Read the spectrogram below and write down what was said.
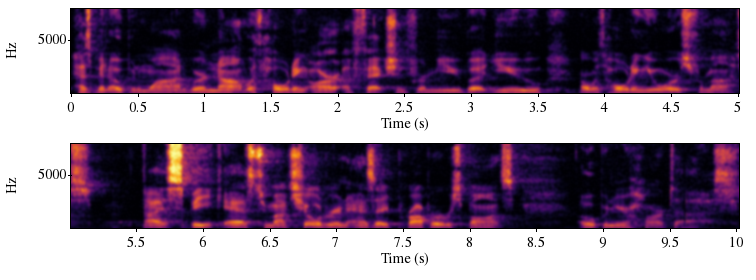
has been open wide. We're not withholding our affection from you, but you are withholding yours from us. I speak as to my children as a proper response. Open your heart to us.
